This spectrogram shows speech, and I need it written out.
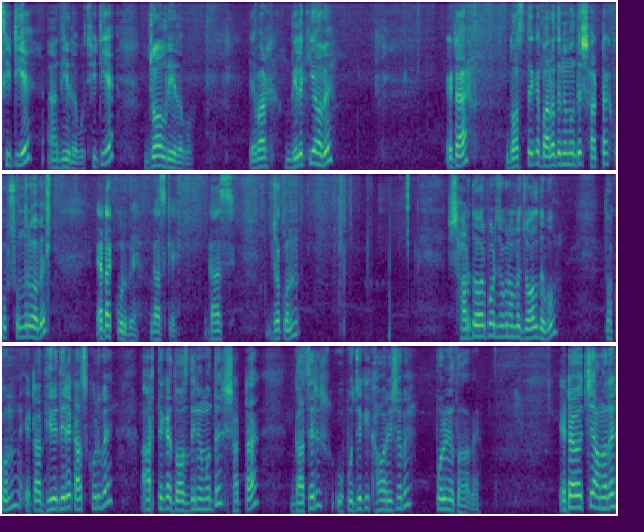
ছিটিয়ে দিয়ে দেবো ছিটিয়ে জল দিয়ে দেবো। এবার দিলে কি হবে? এটা দশ থেকে বারো দিনের মধ্যে সারটা খুব সুন্দরভাবে অ্যাটাক করবে গাছকে। গাছ যখন সার দেওয়ার পর যখন আমরা জল দেব, তখন এটা ধীরে ধীরে কাজ করবে। আট থেকে দশ দিনের মধ্যে সারটা গাছের উপযোগী খাবার হিসাবে পরিণত হবে। এটা হচ্ছে আমাদের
